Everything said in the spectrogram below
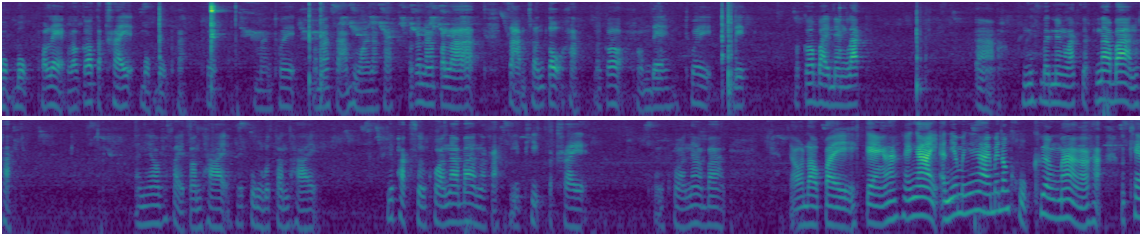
บบบกพอแหลกแล้วก็ตะไคร้บบบกค่ะประมาณถ้วยประมาณสามหัวนะคะ แล้วก็น้ำปลาร้าสามช้อนโต๊ะค่ะ แล้วก็หอมแดงถ้วยเล็ก แล้วก็ใบแมงลัก อ่า นี่ใบแมงลักจากหน้าบ้านค่ะ อันนี้เอาใส่ตอนท้ายไปปรุงรสตอนท้าย นี่ผักสวนครัวหน้าบ้านนะคะ มีพริกตะไคร้สวนครัวหน้าบ้าน เดี๋ยวเราไปแกงนะง่ายๆ อันนี้มันง่ายๆ ไม่ต้องโขลกเครื่องมากอะค่ะก็แค่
